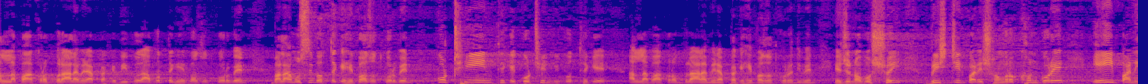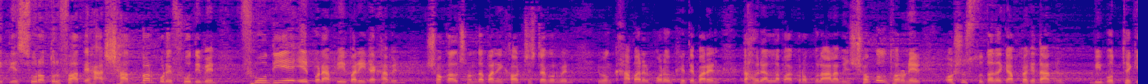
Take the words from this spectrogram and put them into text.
আল্লাহ পাক রব্বুল আলমিন আপনাকে বিপদ আপদ থেকে হেফাজত করবেন, বালা মুসিবত থেকে হেফাজত করবেন, কঠিন থেকে কঠিন বিপদ থেকে আল্লাহ পাক রব্বুল আলমিন আপনাকে হেফাজত করে দিবেন। এজন্য অবশ্যই বৃষ্টির পানি সংরক্ষণ করে এই পানিতে সুরাতুল ফাতেহা সাতবার পরে ফু দিবেন। ফু দিয়ে এরপরে আপনি এই পানিটা খাবেন। সকাল সন্ধ্যা পানি খাওয়ার চেষ্টা করবেন এবং খাবারের পরেও খেতে পারেন। তাহলে আল্লাহ পাক রব্বুল আলমিন সকল ধরনের অসুস্থতা থেকে আপনাকে বিপদ থেকে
